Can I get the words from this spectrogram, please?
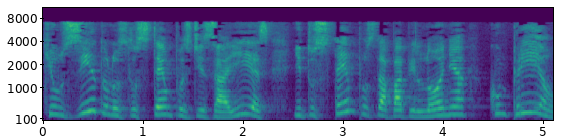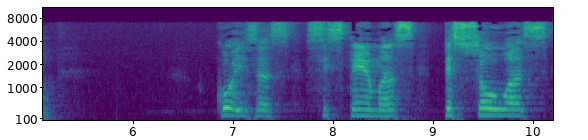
que os ídolos dos tempos de Isaías e dos tempos da Babilônia cumpriam. Coisas, sistemas, pessoas,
